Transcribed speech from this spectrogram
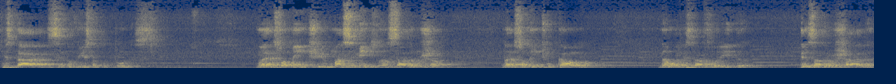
que está sendo vista por todas. Não é somente uma semente lançada no chão, não é somente um caule, não, ela está florida desabrochada.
